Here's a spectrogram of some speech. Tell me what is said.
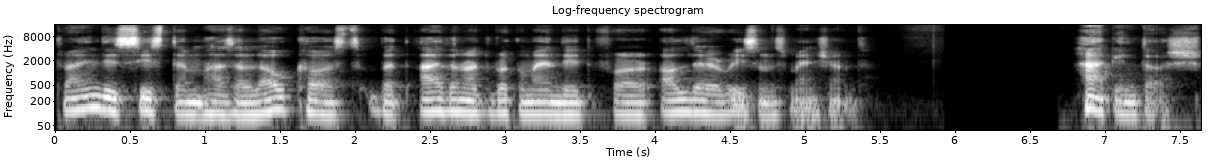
trying this system has a low cost, but I do not recommend it for all the reasons mentioned. Hackintosh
